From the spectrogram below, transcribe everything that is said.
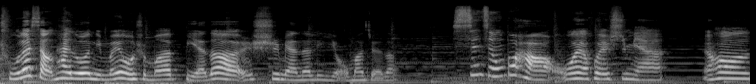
除了想太多，你们有什么别的失眠的理由吗？觉得？心情不好，我也会失眠，然后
